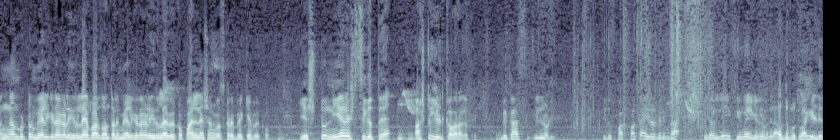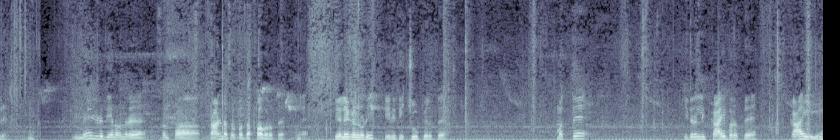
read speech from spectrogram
ಹಂಗಂದ್ಬಿಟ್ಟು ಮೇಲ್ ಗಿಡಗಳು ಇರಲೇಬಾರ್ದು ಅಂತಲ್ಲ, ಮೇಲ್ ಗಿಡಗಳು ಇರಲೇಬೇಕು, ಪಾಲಿನೇಷನ್ಗೋಸ್ಕರ ಬೇಕೇ ಬೇಕು. ಎಷ್ಟು ನಿಯರೆಸ್ಟ್ ಸಿಗುತ್ತೆ, ಅಷ್ಟು ಈಲ್ಡ್ ಕವರ್ ಆಗುತ್ತೆ. ಬಿಕಾಸ್ ಇಲ್ಲಿ ನೋಡಿ, ಇದು ಪಕ್ಕ ಪಕ್ಕ ಇರೋದ್ರಿಂದ ಇದರಲ್ಲಿ ಫಿಮೇಲ್ ಗಿಡಗಳಲ್ಲಿ ಅದ್ಭುತವಾಗಿ ಇಳಿದಿದೆ ಈ ಮೇಲ್ ಗಿಡದ ಏನು ಅಂದರೆ ಸ್ವಲ್ಪ ಕಾಂಡ ಸ್ವಲ್ಪ ದಪ್ಪ ಬರುತ್ತೆ. ಎಲೆಗಳು ನೋಡಿ ಈ ರೀತಿ ಚೂಪ್ ಇರುತ್ತೆ. ಮತ್ತೆ ಇದರಲ್ಲಿ ಕಾಯಿ ಬರುತ್ತೆ. ಕಾಯಿ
